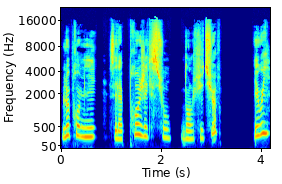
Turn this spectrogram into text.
Le premier, c'est la projection dans le futur. Et oui,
